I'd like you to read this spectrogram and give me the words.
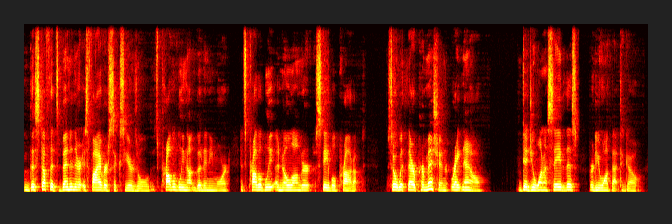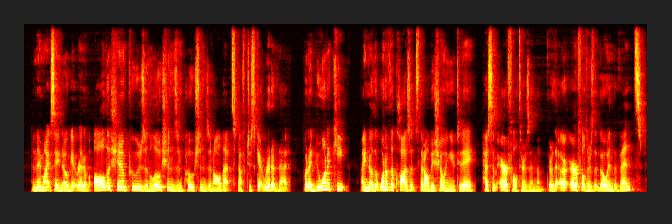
the stuff that's been in there is five or six years old. It's probably not good anymore. It's probably a no longer stable product. So with their permission right now, did you want to save this or do you want that to go? And they might say, no, get rid of all the shampoos and lotions and potions and all that stuff. Just get rid of that. But I do want to keep I know that one of the closets that I'll be showing you today has some air filters in them. They're the air filters that go in the vents.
